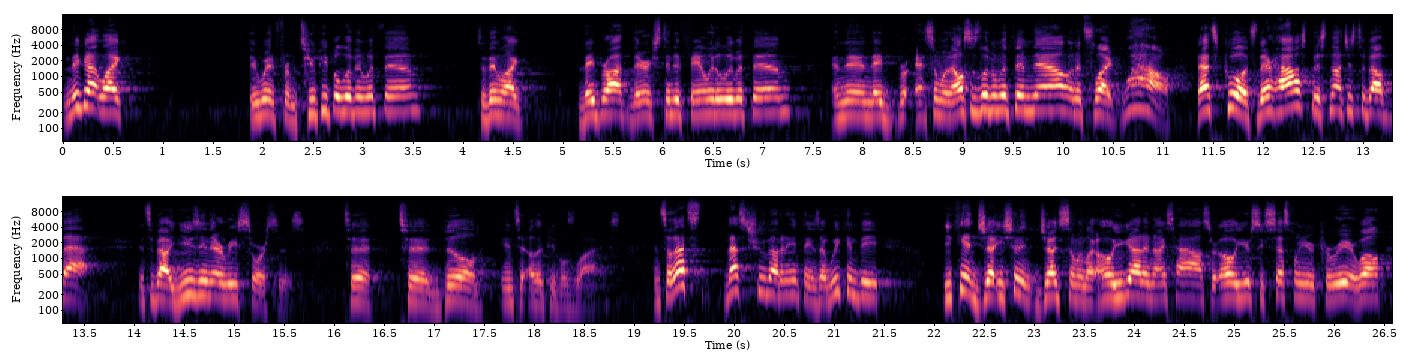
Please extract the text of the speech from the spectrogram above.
And they've got like, it went from two people living with them to then like they brought their extended family to live with them. And then they, someone else is living with them now. And it's like, wow, that's cool. It's their house, but it's not just about that. It's about using their resources to, to build into other people's lives. And so that's, that's true about anything, is that we can be, you can't ju- you shouldn't judge someone like, oh, you got a nice house, or oh, you're successful in your career. Well,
